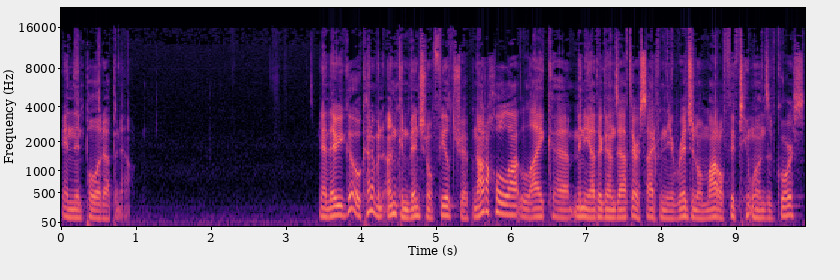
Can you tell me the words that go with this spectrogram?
and then pull it up and out. Now there you go, kind of an unconventional field strip. Not a whole lot like uh, many other guns out there, aside from the original Model 51s, of course.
